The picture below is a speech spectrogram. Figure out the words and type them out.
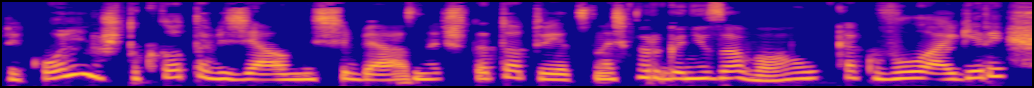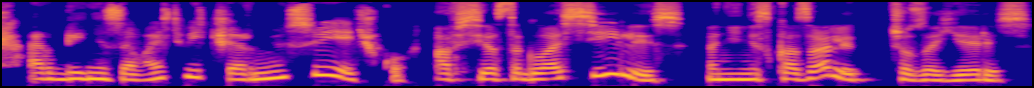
прикольно, что кто-то взял на себя, значит, эту ответственность. Организовал. Как в лагере организовать вечернюю свечку. А все согласились? Они не сказали, что за ересь?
